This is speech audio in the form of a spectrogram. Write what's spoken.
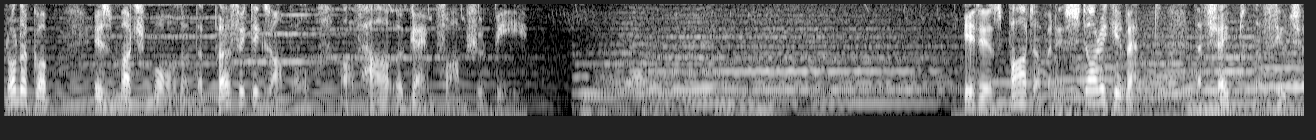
Rondekop is much more than the perfect example of how a game farm should be. It is part of an historic event that shaped the future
